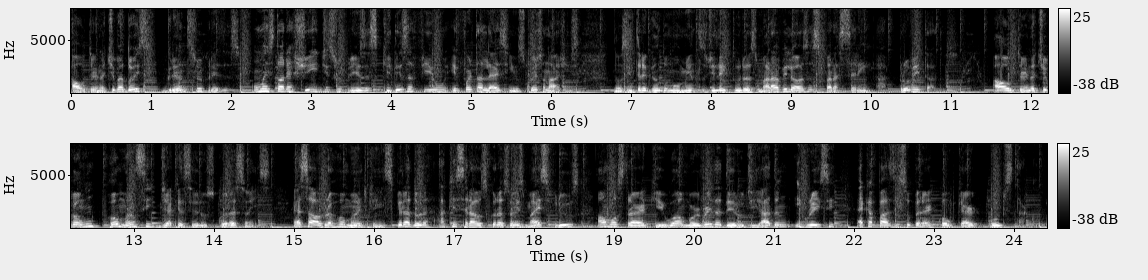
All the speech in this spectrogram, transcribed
Alternativa 2: Grandes surpresas. Uma história cheia de surpresas que desafiam e fortalecem os personagens, nos entregando momentos de leituras maravilhosas para serem aproveitados. Alternativa 1: Romance de aquecer os corações. Essa obra romântica e inspiradora aquecerá os corações mais frios ao mostrar que o amor verdadeiro de Adam e Grace é capaz de superar qualquer obstáculo.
